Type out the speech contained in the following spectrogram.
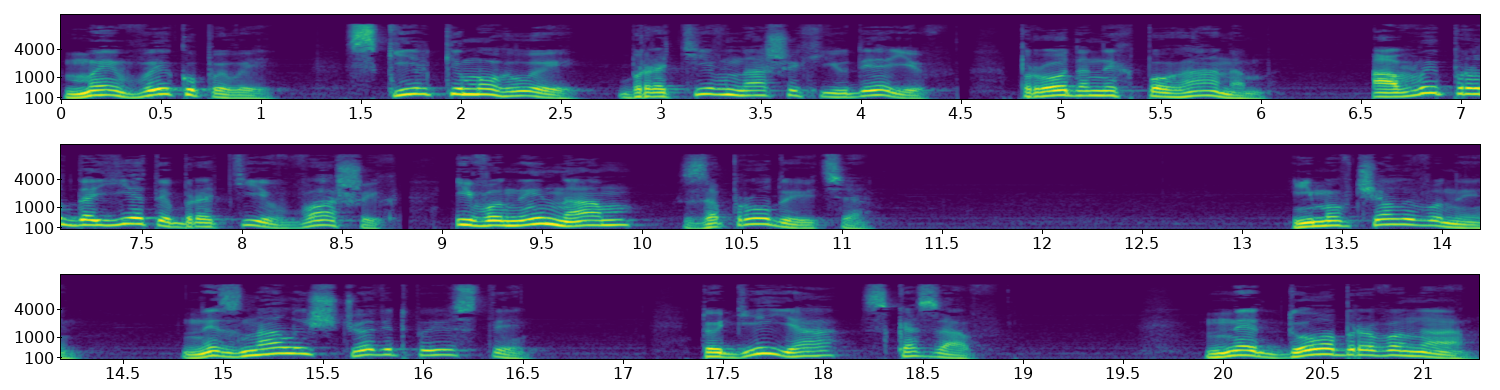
Ми викупили, скільки могли братів наших юдеїв, проданих поганам, а ви продаєте братів ваших, і вони нам запродаються. І мовчали вони, не знали, що відповісти. Тоді я сказав Недобра вона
